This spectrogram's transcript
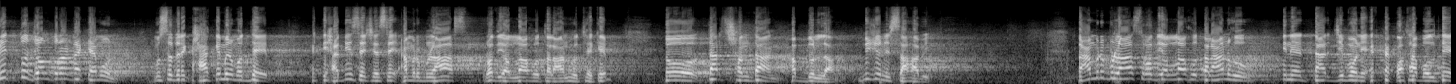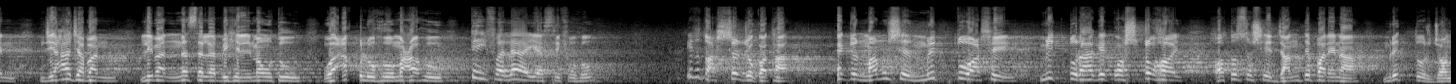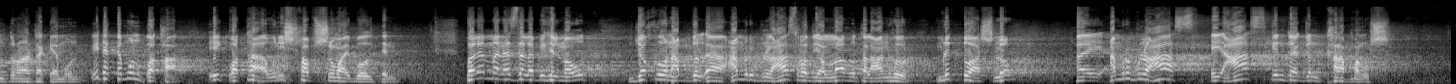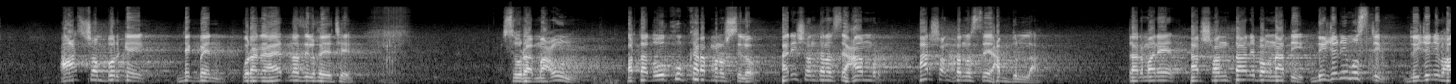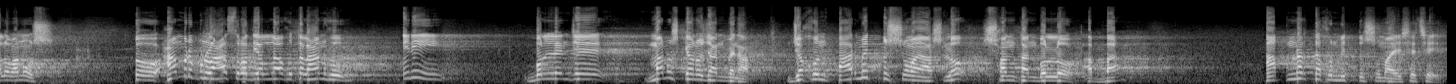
মৃত্যু যন্ত্রণাটা কেমন? মুস্তাদের হাকিমের মধ্যে একটি হাদিস এসেছে আমরুল আস রদি আল্লাহ আনহু থেকে। তো তার সন্তান আব্দুল্লাহ দুজনই সাহাবি। রদি তিনি তার জীবনে একটা কথা বলতেন যে লিমান বিহিল মাহু এটা তো আশ্চর্য কথা। একজন মানুষের মৃত্যু আসে, মৃত্যুর আগে কষ্ট হয়, অথচ সে জানতে পারে না মৃত্যুর যন্ত্রণাটা কেমন। এটা কেমন কথা? এই কথা উনি সব সময় বলতেন। ফলাম্মা নাজালা যখন আব্দুল আমরুবুল আস রদি আল্লাহ তালা আনহুর মৃত্যু আসলো আমরুবুল আস, এই আস কিন্তু একজন খারাপ মানুষ। আস সম্পর্কে দেখবেন কোরআনে আয়াত নাজিল হয়েছে। সুরা মাউন, অর্থাৎ ও খুব খারাপ মানুষ ছিল। তারই সন্তান হচ্ছে আমর আর সন্তান হচ্ছে আবদুল্লাহ। তার মানে তার সন্তান এবং নাতি, দুইজনই মুসলিম, দুইজনই ভালো মানুষ। তো আমরুল আসরদি আল্লাহ আনহু বললেন যে, মানুষ কেন জানবে না? যখন তার মৃত্যুর সময় আসলো, সন্তান বলল, আব্বা, আপনার তখন মৃত্যুর সময় এসেছে।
